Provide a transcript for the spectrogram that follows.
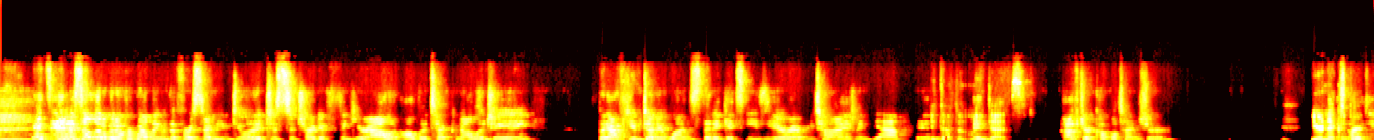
It's, it is a little bit overwhelming the first time you do it just to try to figure out all the technology but after you've done it once then it gets easier every time and yeah and, it definitely does. after a couple times you're you're an expert. old,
